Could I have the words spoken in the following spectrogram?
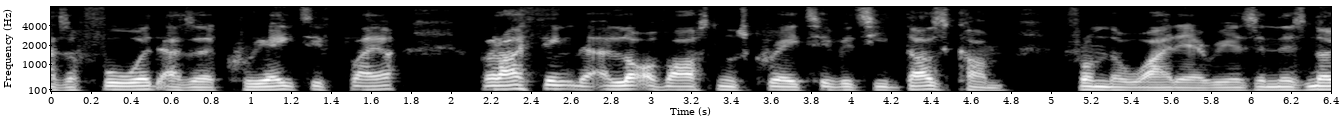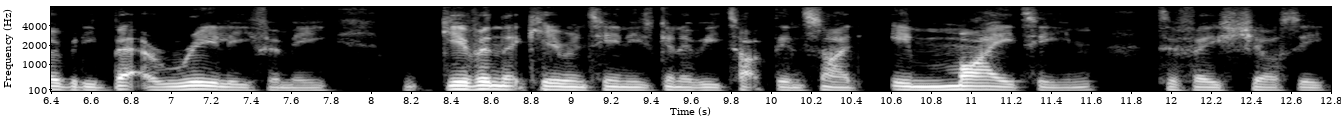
as a forward, as a creative player. But I think that a lot of Arsenal's creativity does come from the wide areas, and there's nobody better really for me, given that Kieran Tierney is going to be tucked inside in my team to face Chelsea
